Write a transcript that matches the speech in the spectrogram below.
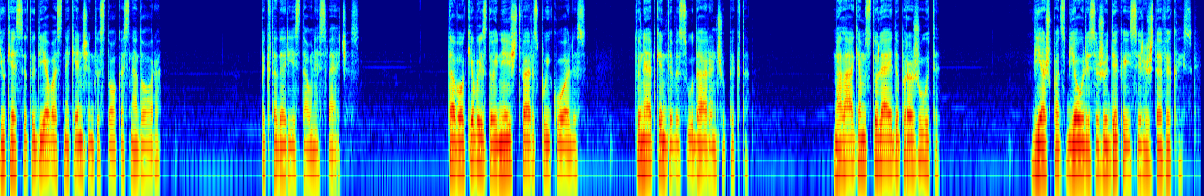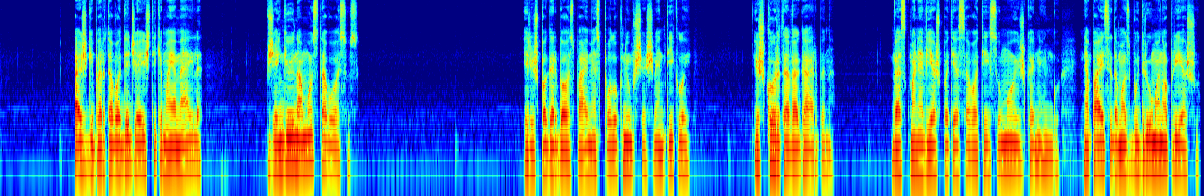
Juk esi tu Dievas nekenčiantis to, kas nedora piktadarys tau nesvečias. Tavo akivaizdoj neištvers puikuolis, tu neapkenti visų darančių piktą. Melagiams tu leidi pražūti. Viešpats bjaurisi žudikais ir išdavikais. Ašgi per tavo didžią ištikimąją meilę žengiu į namus tavosius ir iš pagarbios paimės polų kniupščia šventykloj, iš kur tave garbina. Vesk mane viešpatie savo teisumu išganingu, nepaisydamas budrių mano priešų.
